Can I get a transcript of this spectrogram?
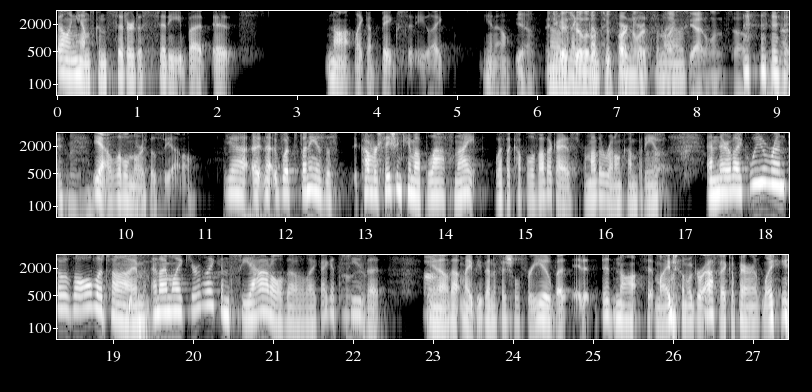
Bellingham's considered a city but it's not like a big city like you know yeah and you guys are a little too far north for like was... seattle and stuff and gonna... yeah a little north of seattle yeah uh, what's funny is this conversation came up last night with a couple of other guys from other rental companies uh And they're like, we rent those all the time. And I'm like, you're like in Seattle though. Like I could see that, you know, that might be beneficial for you, but it did not fit my demographic apparently.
